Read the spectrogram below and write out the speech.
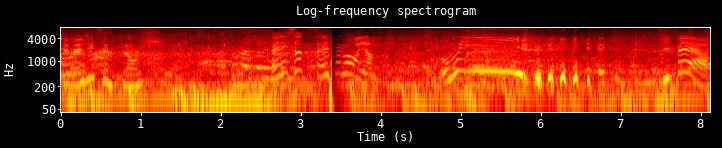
C'est magique cette planche. Allez, saute, ça est pas loin, regarde. Oui Super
